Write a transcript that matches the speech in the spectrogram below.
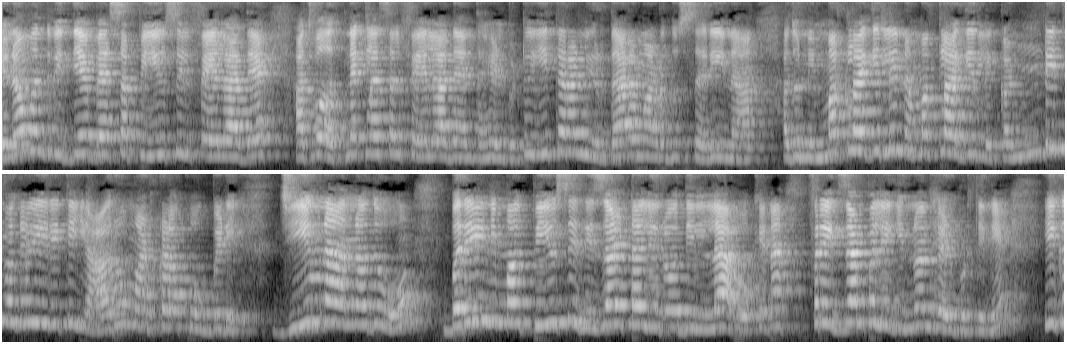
ಏನೋ ಒಂದು ವಿದ್ಯಾಭ್ಯಾಸ ಪಿ ಯು ಸಿ ಫೇಲ್ ಆದೆ ಅಥವಾ ಹತ್ತನೇ ಕ್ಲಾಸಲ್ಲಿ ಫೇಲ್ ಆದೆ ಅಂತ ಹೇಳ್ಬಿಟ್ಟು ಈ ತರ ನಿರ್ಧಾರ ಮಾಡೋದು ಸರಿನಾ? ಅದು ನಿಮ್ಮ ಮಕ್ಕಳಾಗಿರ್ಲಿ ನಮ್ಮ ಮಕ್ಕಳಾಗಿರ್ಲಿ ಖಂಡಿತವಾಗ್ಲೂ ಈ ರೀತಿ ಯಾರೂ ಮಾಡ್ಕೊಳಕ್ ಹೋಗ್ಬೇಡಿ. ಜೀವನ ಅನ್ನೋದು ಬರೀ ನಿಮ್ಮ ಪಿ ಯು ಸಿ ರಿಸಲ್ಟ್ ಅಲ್ಲಿ ಇರೋದಿಲ್ಲ ಓಕೆನಾ ಫಾರ್ ಎಕ್ಸಾಂಪಲ್ ಈಗ ಇನ್ನೊಂದು ಹೇಳ್ಬಿಡ್ತೀನಿ. ಈಗ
